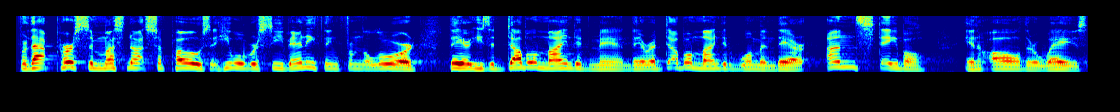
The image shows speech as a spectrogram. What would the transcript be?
For that person must not suppose that he will receive anything from the Lord. They are, he's a double minded man. They are a double minded woman. They are unstable in all their ways.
